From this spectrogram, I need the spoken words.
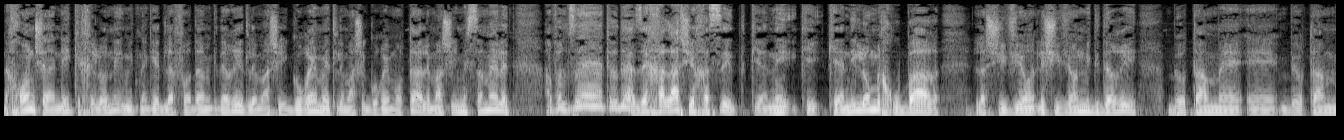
נכון שאני כחילוני מתנגד להפרדה מגדרית, למה שהיא גורמת, למה שגורם אותה, למה שהיא מסמלת, אבל זה, אתה יודע, זה חלש יחסית, כי אני, כי, כי אני לא מחובר לשוויון, לשוויון מגדרי באותם, אה, אה, באותם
